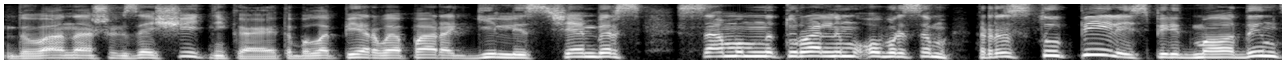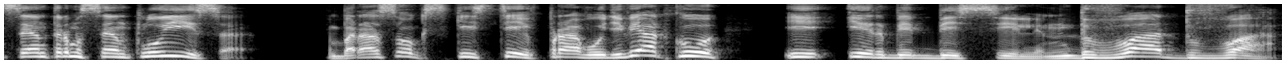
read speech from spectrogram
Два наших защитника, это была первая пара Гиллис Чемберс, самым натуральным образом расступились перед молодым центром Сент-Луиса. Бросок с кистей в правую девятку, и Ирби бессилен. 2-2.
